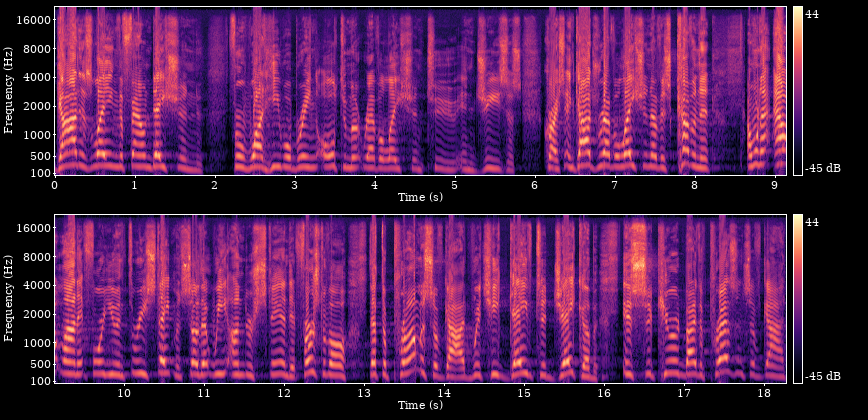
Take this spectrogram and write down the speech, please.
God is laying the foundation for what he will bring ultimate revelation to in Jesus Christ. And God's revelation of his covenant I want to outline it for you in three statements so that we understand it. First of all, that the promise of God, which He gave to Jacob, is secured by the presence of God.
